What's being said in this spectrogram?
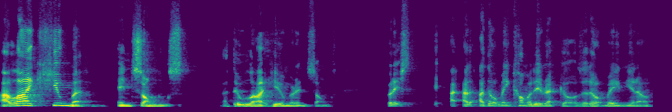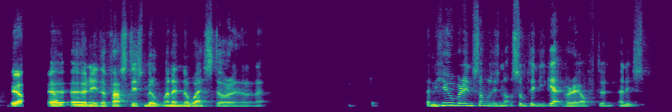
I like humour in songs. I do like humour in songs, but it's. I, I- don't mean comedy records. I don't mean you know. Yeah, yeah. Er- Ernie, the fastest milkman in the West, or anything like. And humour in songs is not something you get very often, and it's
